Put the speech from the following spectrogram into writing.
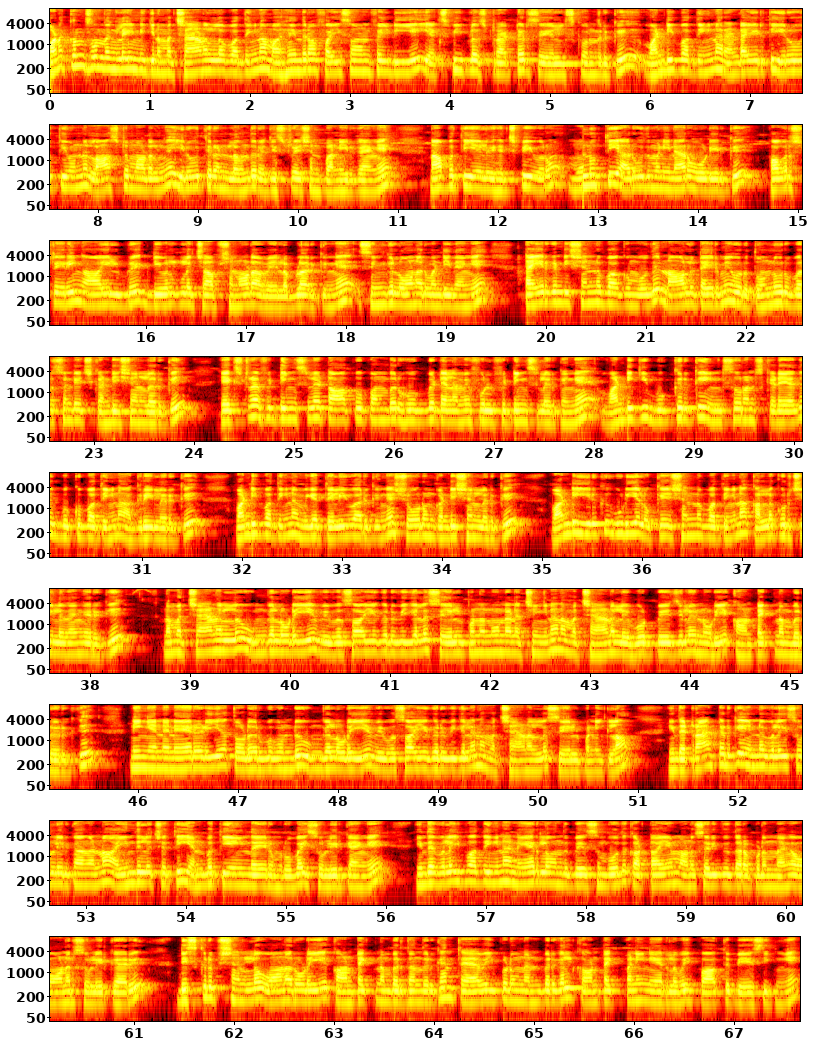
வணக்கம் சொந்தங்களே இன்றைக்கி நம்ம சேனலில் பார்த்தீங்கன்னா Mahindra five seven five DA XP plus tractor சேல்ஸ்க்கு வந்திருக்கு. வண்டி பார்த்தீங்கன்னா ரெண்டாயிரத்தி இருபத்தி ஒன்று லாஸ்ட் மாடலுங்க இருபத்தி ரெண்டில் வந்து ரெஜிஸ்ட்ரேஷன் பண்ணியிருக்காங்க. நாற்பத்தி ஏழு ஹெச்பி வரும். முந்நூற்றி அறுபது மணி நேரம் ஓடிருக்கு power steering oil brake dual clutch ஆப்ஷனோட அவைலபிளாக இருக்குங்க. சிங்கிள் ஓனர் வண்டி தாங்க. டயர் கண்டிஷன்னு பார்க்கும்போது நாலு டயருமே ஒரு தொண்ணூறு பர்சன்டேஜ் கண்டிஷனில் இருக்குது எக்ஸ்ட்ரா ஃபிட்டிங்ஸில் டாப்பு பம்பர் ஹூக் பெட் எல்லாமே ஃபுல் ஃபிட்டிங்ஸில் இருக்குங்க. வண்டிக்கு புக் இருக்குது இன்சூரன்ஸ் கிடையாது. புக்கு பார்த்தீங்கன்னா அக்ரியில் இருக்குது வண்டி பார்த்தீங்கன்னா மிக தெளிவாக இருக்குங்க. ஷோரூம் கண்டிஷனில் இருக்குது வண்டி இருக்கக்கூடிய லொக்கேஷன்னு பார்த்தீங்கன்னா கள்ளக்குறிச்சியில் தாங்க இருக்குது நம்ம சேனலில் உங்களுடைய விவசாய கருவிகளை சேல் பண்ணணும்னு நினச்சிங்கன்னா நம்ம சேனல் எபோட் பேஜில் என்னுடைய காண்டாக்ட் நம்பர் இருக்குது நீங்கள் என்னை நேரடியாக தொடர்பு கொண்டு உங்களுடைய விவசாய கருவிகளை நம்ம சேனலில் சேல் பண்ணிக்கலாம். இந்த டிராக்டருக்கு என்ன விலை சொல்லியிருக்காங்கன்னா ஐந்து லட்சத்தி எண்பத்தி ஐந்தாயிரம் ரூபாய் சொல்லியிருக்காங்க. இந்த விலை பார்த்தீங்கன்னா நேரில் வந்து பேசும்போது கட்டாயம் அனுசரித்து தரப்படும் தாங்க ஓனர் சொல்லியிருக்காரு. டிஸ்கிரிப்ஷனில் ஓனருடைய காண்டாக்ட் நம்பர் தந்திருக்கேன். தேவைப்படும் நண்பர்கள் காண்டாக்ட் பண்ணி நேரில் போய் பார்த்து பேசிக்கங்க.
